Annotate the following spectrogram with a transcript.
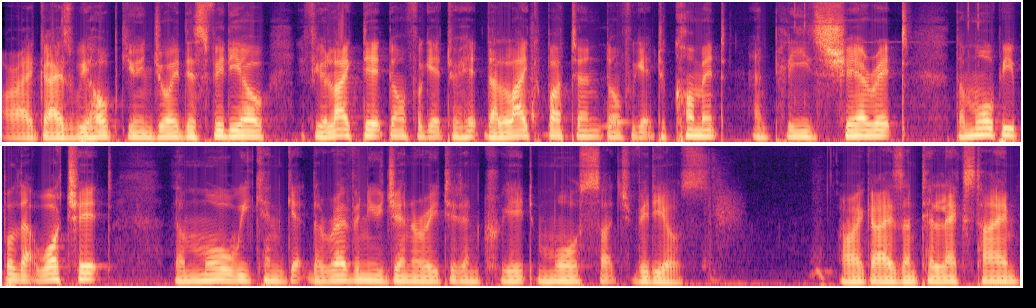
Alright guys, we hope you enjoyed this video. If you liked it, don't forget to hit the like button, don't forget to comment and please share it. The more people that watch it, the more we can get the revenue generated and create more such videos. Alright guys, until next time,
